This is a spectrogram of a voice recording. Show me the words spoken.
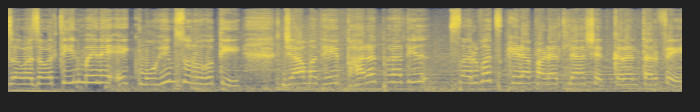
जवळजवळ तीन महिने एक मोहीम सुरू होती ज्यामध्ये भारतभरातील सर्वच खेड्यापाड्यातल्या शेतकऱ्यांतर्फे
